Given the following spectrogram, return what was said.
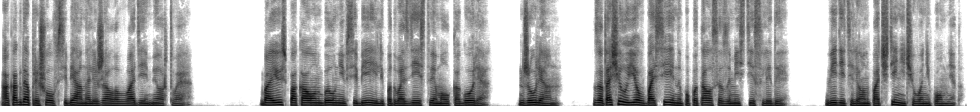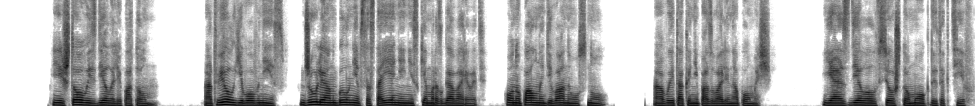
а когда пришел в себя, она лежала в воде мертвая. Боюсь, пока он был не в себе или под воздействием алкоголя, Джулиан затащил ее в бассейн и попытался замести следы. Видите ли, он почти ничего не помнит. «И что вы сделали потом?» Отвел его вниз. Джулиан был не в состоянии ни с кем разговаривать. Он упал на диван и уснул. А вы так и не позвали на помощь. Я сделал все, что мог, детектив.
